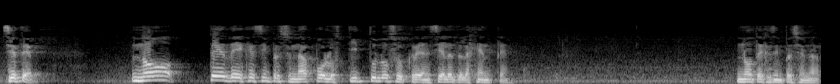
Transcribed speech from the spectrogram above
Siete, no te dejes impresionar por los títulos o credenciales de la gente. No te dejes impresionar.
